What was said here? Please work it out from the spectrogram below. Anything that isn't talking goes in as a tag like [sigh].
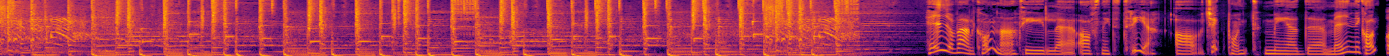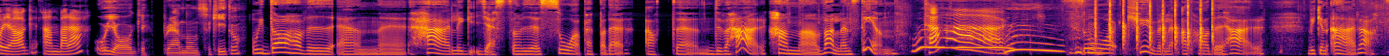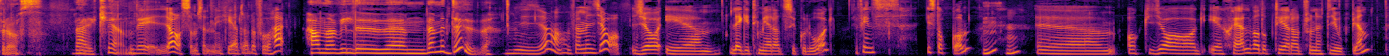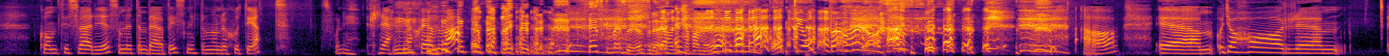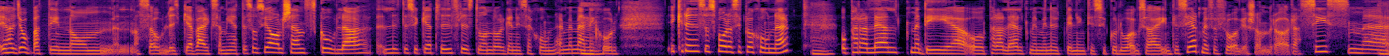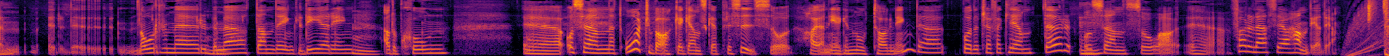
och välkomna till eh, avsnitt tre av Checkpoint med eh, mig, Nicole. Och jag, Anbara. Och jag, Brandon Sekito. Och idag har vi en eh, härlig gäst som vi är så peppade att du är här. Hanna Wallensten. Tack! Så kul att ha dig här. Vilken ära för oss. Verkligen. Det är jag som känner mig hedrad att få vara här. Hanna, vill du, eh, vem är du? Ja, vem är jag? Jag är legitimerad psykolog. Jag finns i Stockholm. Ehm, och jag är själv adopterad från Etiopien. Kom till Sverige som liten bebis 1971. Så får ni räkna själva. [laughs] Jag ska börja säga sådär. Där har ni tappat mig. [laughs] 88 här ja. [laughs] Ja. Ehm, och jag har, ehm, jag har jobbat inom en massa olika verksamheter. Socialtjänst, skola, lite psykiatri, fristående organisationer med människor i kris och svåra situationer. Och parallellt med det och parallellt med min utbildning till psykolog så har jag intresserat mig för frågor som rör rasism, eh, normer, bemötande, inkludering, adoption. Eh, och sen ett år tillbaka ganska precis så har jag en egen mottagning där jag både träffar klienter och sen så eh, föreläser jag och handleder jag.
